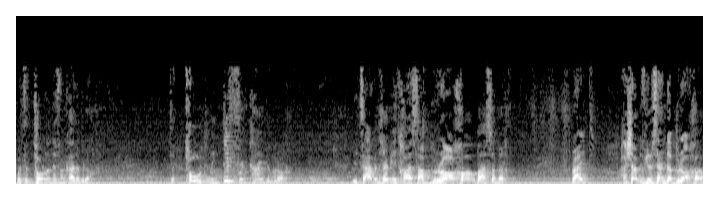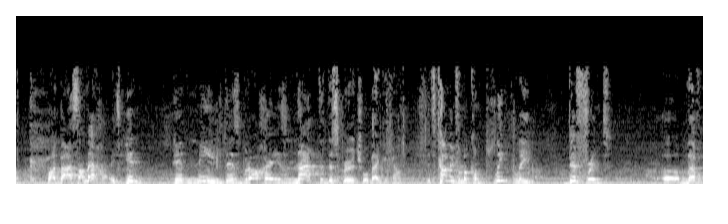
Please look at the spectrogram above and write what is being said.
with a totally different kind of bracha. It's a totally different kind of bracha. Yitzav Hashem itcha as a bracha ba'asamecha. Right? Hashem is going to send a bracha, but ba'asamecha. It's hidden. Hidden means this bracha is not in the spiritual bank account. It's coming from a completely different um, level.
